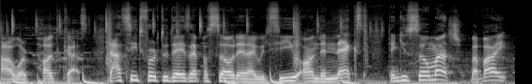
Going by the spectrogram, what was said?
our podcast. That's it for today's episode and I will see you on the next. Thank you so much. Bye bye.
